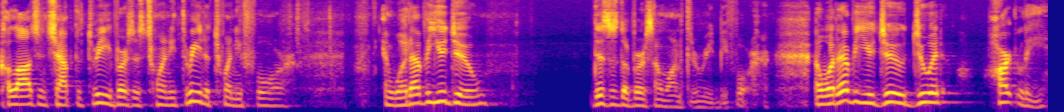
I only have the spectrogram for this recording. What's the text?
Colossians chapter 3, verses 23 to 24. And whatever you do, this is the verse I wanted to read before. And whatever you do, do it heartily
